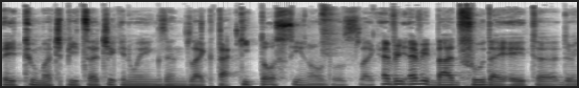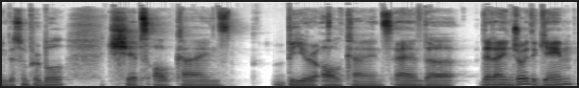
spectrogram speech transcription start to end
ate too much pizza, chicken wings, and like taquitos. You know, those like every every bad food I ate uh, during the Super Bowl, chips, all kinds, beer, all kinds. And uh, did I enjoy the game?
